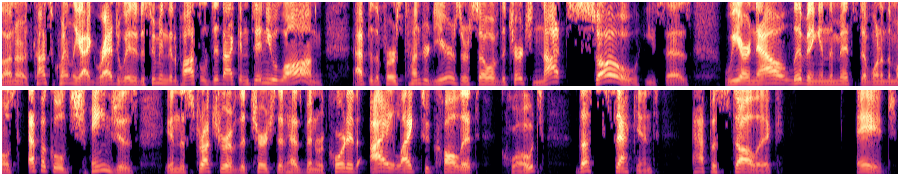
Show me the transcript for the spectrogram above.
on earth. Consequently i graduated assuming that apostles did not continue long after the first 100 years or so of the church. Not so he says. We are now living in the midst of one of the most epical changes in the structure of the church that has been recorded. I like to call it quote the second apostolic age.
